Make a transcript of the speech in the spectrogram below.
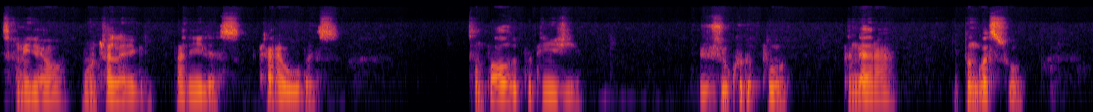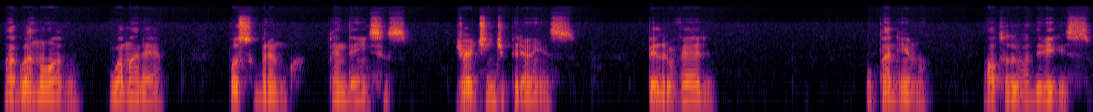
São Miguel, Monte Alegre, Parelhas, Caraúbas, São Paulo do Potengi, Jucurutu, Tangará, Ipanguaçu, Lagoa Nova, Guamaré, Poço Branco, Pendências, Jardim de Piranhas, Pedro Velho, Upanema, Alto do Rodrigues,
